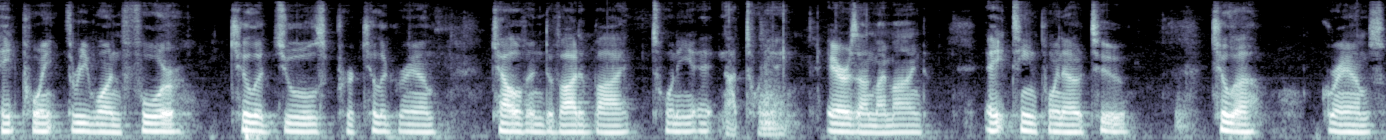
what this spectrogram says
8.314 kilojoules per kilogram Kelvin divided by 28, not 28, errors on my mind, 18.02 kilograms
